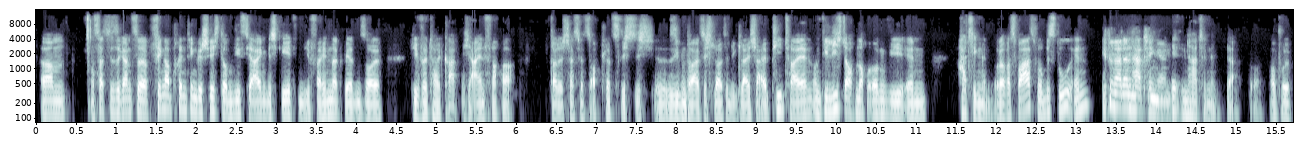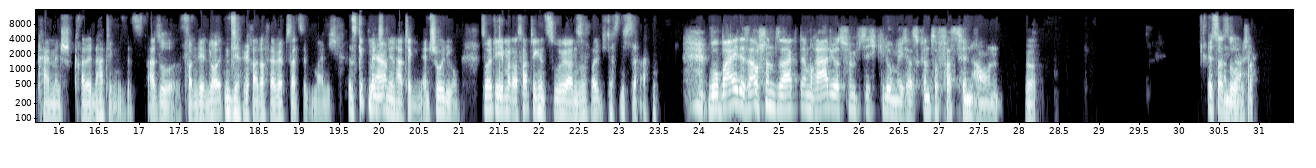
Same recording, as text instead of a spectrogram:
Ähm, das heißt, diese ganze Fingerprinting-Geschichte, um die es ja eigentlich geht und die verhindert werden soll, die wird halt gerade nicht einfacher. Dadurch, dass jetzt auch plötzlich sich 37 äh, Leute die gleiche IP teilen und die liegt auch noch irgendwie in Hattingen. Oder was war es? Wo bist du? In? Ich bin gerade in Hattingen. In Hattingen, ja. So. Obwohl kein Mensch gerade in Hattingen sitzt. Also von den Leuten, die ja gerade auf der Website sind, meine ich. Es gibt Menschen ja. in Hattingen, Entschuldigung. Sollte jemand aus Hattingen zuhören, so wollte ich das nicht sagen. Wobei das auch schon sagt, im Radius 50 Kilometer, das könnte so fast hinhauen. Ja. Ist das so? Ich habe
